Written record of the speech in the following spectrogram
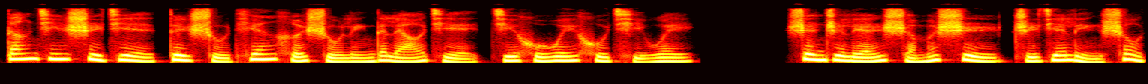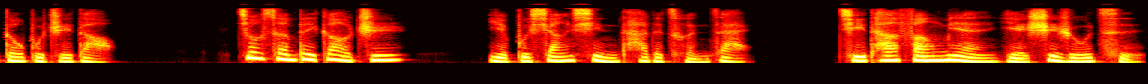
当今世界对属天和属灵的了解几乎微乎其微，甚至连什么是直接领受都不知道。就算被告知，也不相信它的存在。其他方面也是如此。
